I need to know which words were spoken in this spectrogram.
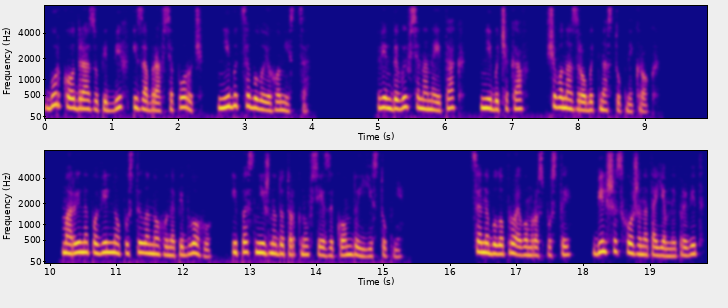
Бурко одразу підбіг і забрався поруч, ніби це було його місце. Він дивився на неї так, ніби чекав, що вона зробить наступний крок. Марина повільно опустила ногу на підлогу, і пес ніжно доторкнувся язиком до її ступні. Це не було проявом розпусти, більше схоже на таємний привіт,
